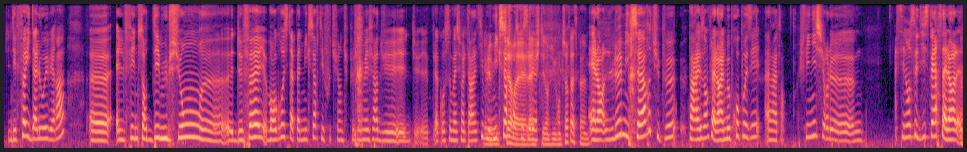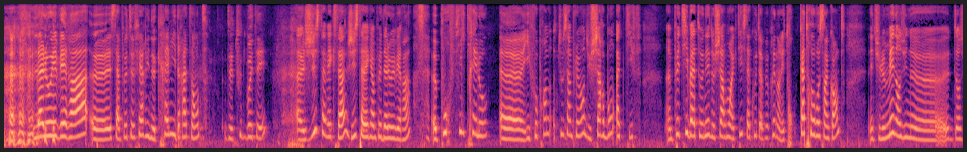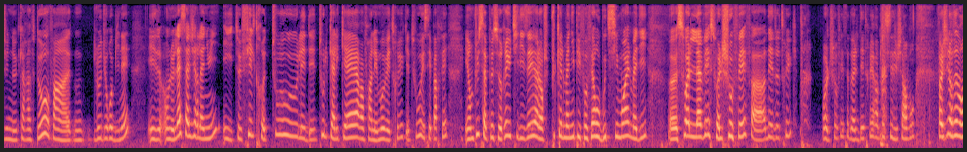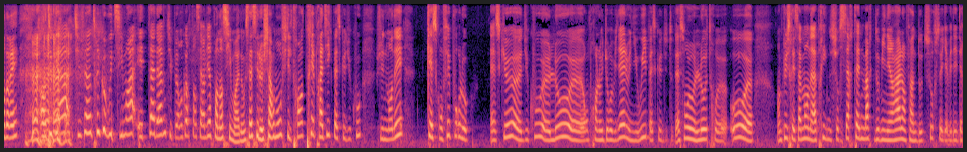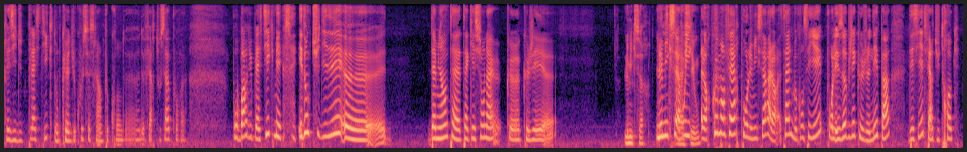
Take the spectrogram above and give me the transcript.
des feuilles d'aloe vera. euh, elle fait une sorte d'émulsion euh, de feuilles. Bon, en gros, si t'as pas de mixeur, t'es foutu. Hein. Tu peux jamais faire du, de la consommation alternative. Le, mixeur, je pense que c'est. acheté dans une grande surface quand même. Et alors, le mixeur, tu peux, par exemple, alors elle me proposait. ah, attends, je finis sur le. Sinon, se disperse. Alors, l'aloe vera, euh, ça peut te faire une crème hydratante de toute beauté. Euh, juste avec ça, juste avec un peu d'aloe vera. Euh, pour filtrer l'eau, il faut prendre tout simplement du charbon actif. Un petit bâtonnet de charbon actif, ça coûte à peu près dans les 4,50 euros. Et tu le mets dans une, euh, dans une carafe d'eau, enfin de l'eau du robinet, et on le laisse agir la nuit, et il te filtre tous les, tout le calcaire, enfin les mauvais trucs et tout, et c'est parfait. Et en plus, ça peut se réutiliser. Alors, je sais plus quelle manip il faut faire. Au bout de six mois, elle m'a dit euh, soit le laver, soit le chauffer, enfin un des deux trucs. Bon, le chauffer, ça doit le détruire un peu si c'est du charbon. Enfin, je lui redemanderai. En tout cas, tu fais un truc au bout de six mois et ta dame, tu peux encore t'en servir pendant six mois. Donc ça, c'est le charbon filtrant, très pratique parce que du coup, je lui ai demandé qu'est-ce qu'on fait pour l'eau? Est-ce que euh, du coup euh, l'eau, euh, on prend l'eau du robinet? Elle me dit oui parce que de toute façon l'autre eau. en plus récemment, on a appris que sur certaines marques d'eau minérale, enfin d'autres sources, il y avait des, résidus de plastique. Donc euh, du coup, ce serait un peu con de, de faire tout ça pour euh, pour boire du plastique. Mais et donc tu disais, euh, Damien, ta, ta question là que, que j'ai. Le mixeur. le mixeur, oui. Alors, comment faire pour le mixeur? Alors, ça, elle me conseillait, pour les objets que je n'ai pas, d'essayer de faire du troc.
